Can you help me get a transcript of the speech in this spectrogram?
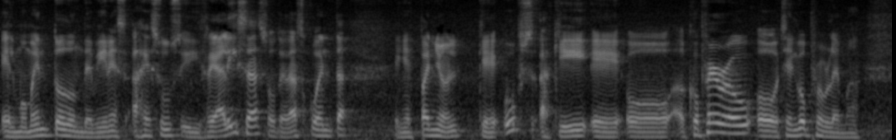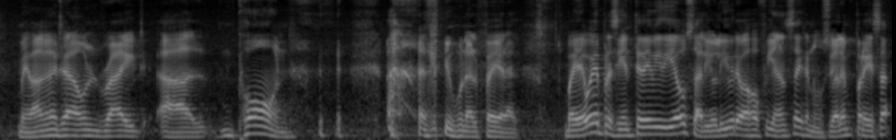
el momento donde vienes a Jesús y realizas o te das cuenta en español que, ups, aquí eh, o coopero o tengo problema. Me van a dar un ride al PON, al Tribunal Federal. By the el presidente de Video salió libre bajo fianza y renunció a la empresa.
